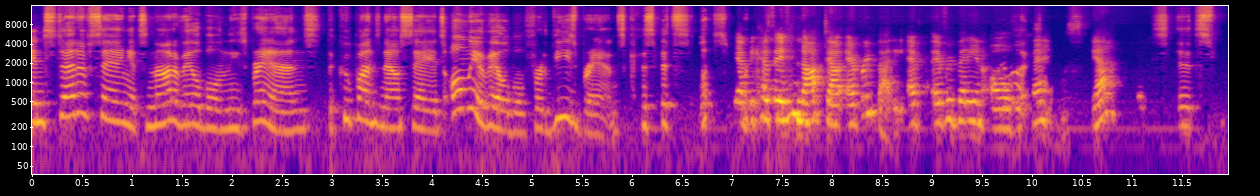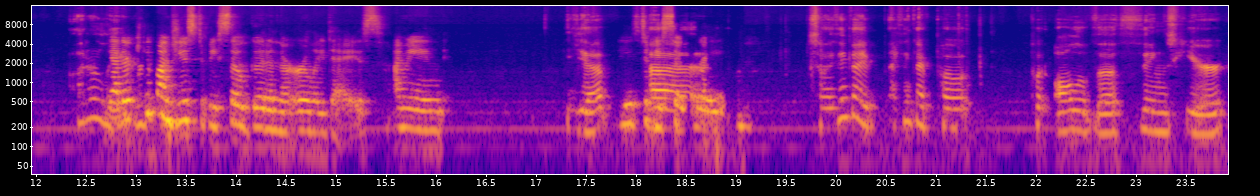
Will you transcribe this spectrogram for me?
Instead of saying it's not available in these brands, the coupons now say it's only available for these brands because it's less. Yeah, because they've knocked out everybody, everybody in all the things. Yeah, it's it's utterly. Yeah, their coupons used to be so good in their early days. I mean, yep, used to be uh, so great. So I think I I think I po- put all of the things here.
